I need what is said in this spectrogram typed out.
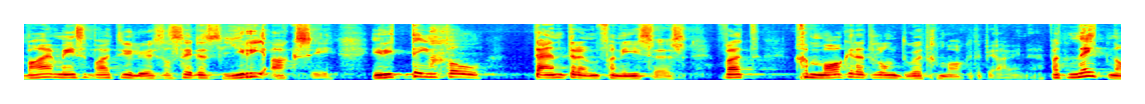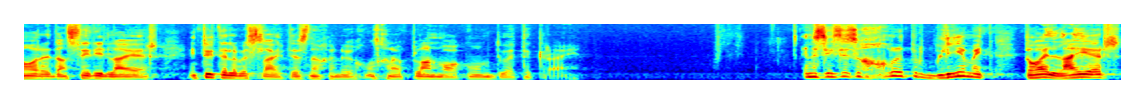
baie mense baie teoloë sal sê dis hierdie aksie, hierdie tempel tantrum van Jesus wat gemaak het dat hulle hom doodgemaak het op die einde. Wat net na dit dan sê die leiers en toe het hulle besluit dis nou genoeg, ons gaan nou 'n plan maak om hom dood te kry. En dis is 'n groot probleem met daai leiers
